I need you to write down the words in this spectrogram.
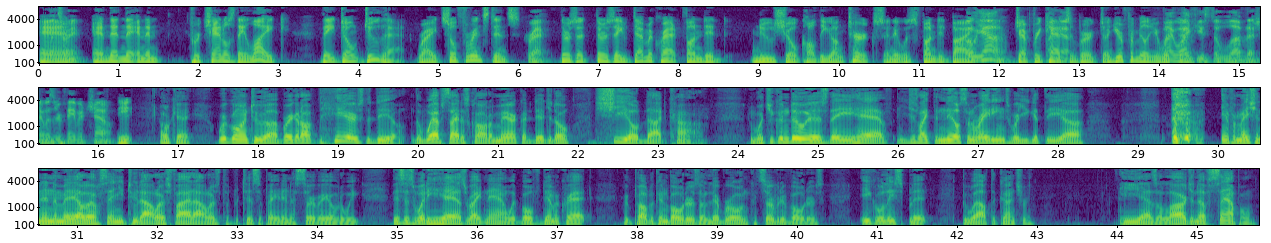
and That's right. and then they, and then for channels they like they don't do that, right? So for instance, Correct. there's a there's a Democrat funded news show called The Young Turks, and it was funded by Oh yeah, Jeffrey I got- Katzenberg. And you're familiar with my them. wife used to love that show. It was her favorite show. The- Okay. We're going to uh, break it off. Here's the deal the website is called AmericaDigitalShield.com. And what you can do is they have, just like the Nielsen ratings, where you get the uh, information in the mail, they'll send you $2, $5 to participate in a survey over the week. This is what he has right now with both Democrat, Republican voters, or liberal and conservative voters equally split throughout the country. He has a large enough sample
